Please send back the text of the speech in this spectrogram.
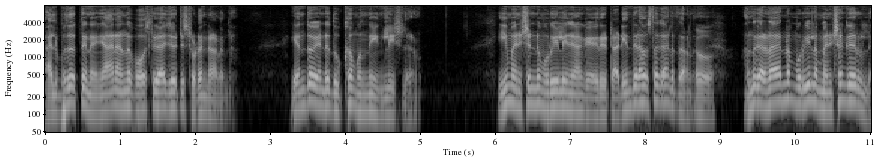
അത്ഭുതത്തിന് ഞാൻ അന്ന് പോസ്റ്റ് ഗ്രാജുവേറ്റ് സ്റ്റുഡന്റ് ആണല്ലോ എന്തോ എന്റെ ദുഃഖം ഒന്ന് ഇംഗ്ലീഷിലാണ്. ഈ മനുഷ്യന്റെ മുറിയിൽ ഞാൻ കയറിയിട്ട് അടിയന്തരാവസ്ഥ കാലത്താണ്. അന്ന് കരുണാകരന്റെ മുറിയിൽ മനുഷ്യൻ കയറില്ല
